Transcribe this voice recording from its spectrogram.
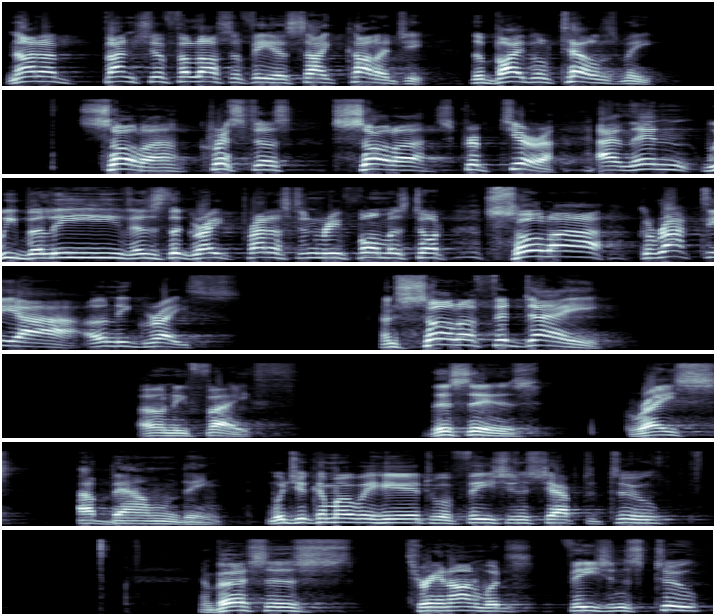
Not a bunch of philosophy or psychology. The Bible tells me sola Christus, sola scriptura. And then we believe, as the great Protestant reformers taught, sola gratia, only grace. And sola fide, only faith. This is grace abounding. Would you come over here to Ephesians chapter 2 and verses 3 and onwards? Ephesians 2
